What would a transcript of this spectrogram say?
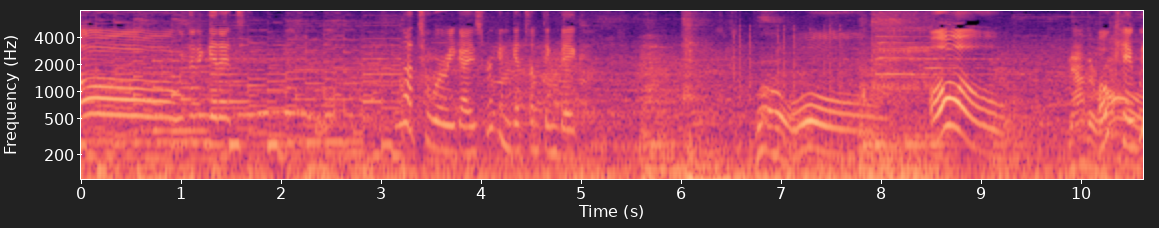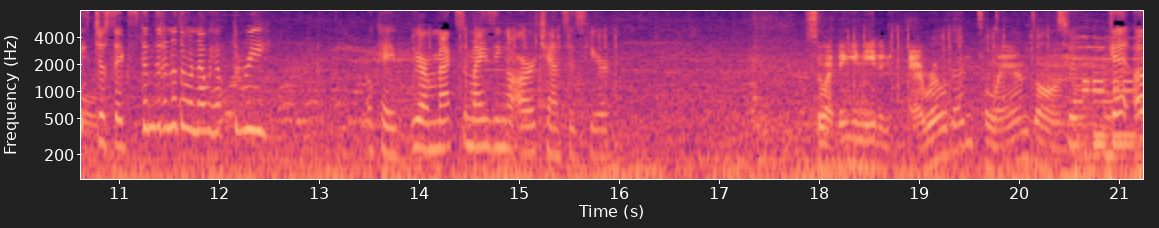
Oh, we didn't get it. Not to worry, guys. We're gonna get something big. Whoa. Oh. Oh. Now they're Okay, all- we just extended another one. Now we have three. Okay, we are maximizing our chances here So I think you need an arrow then to land on to get up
